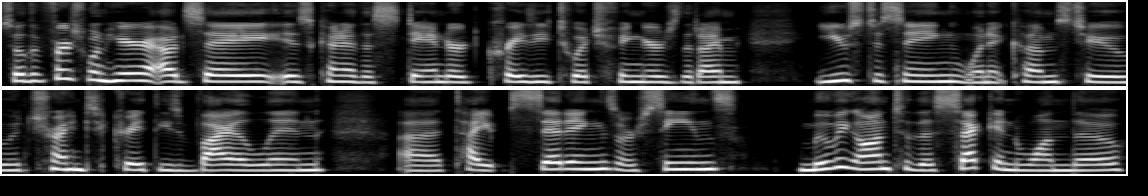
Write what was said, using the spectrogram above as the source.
So the first one here, I would say, is kind of the standard crazy twitch fingers that I'm used to seeing when it comes to trying to create these violin uh, type settings or scenes. Moving on to the second one, though,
